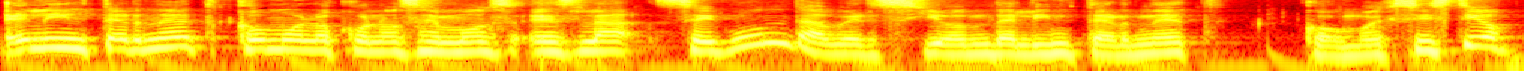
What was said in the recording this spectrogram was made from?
El Internet, como lo conocemos, es la segunda versión del Internet cómo existió.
